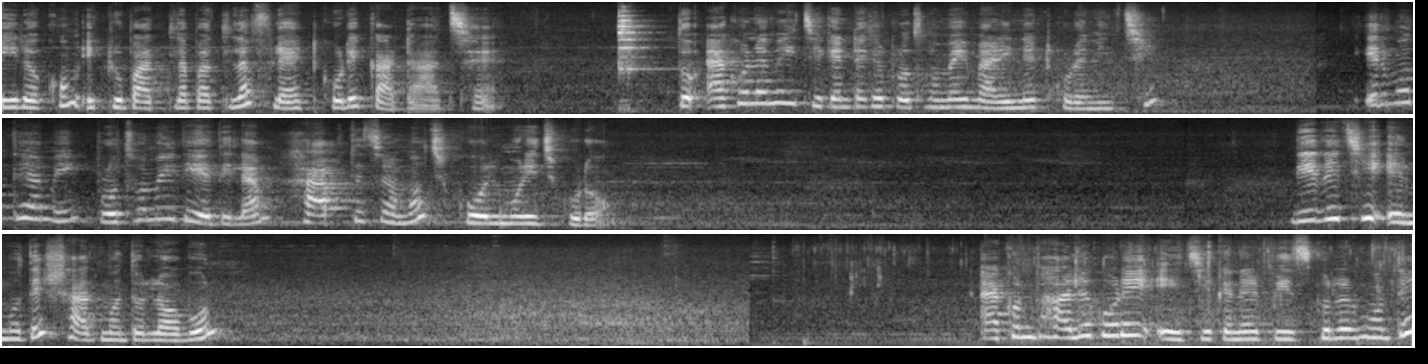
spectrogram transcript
এই রকম একটু পাতলা পাতলা ফ্ল্যাট করে কাটা আছে। তো এখন আমি এই চিকেনটাকে প্রথমেই ম্যারিনেট করে নিচ্ছি। এর মধ্যে আমি প্রথমেই দিয়ে দিলাম হাফ চামচ গোলমরিচ গুঁড়ো। দিয়ে দিচ্ছি এর মধ্যে স্বাদ মতো লবণ। এখন ভালো করে এই চিকেনের পিসগুলোর মধ্যে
